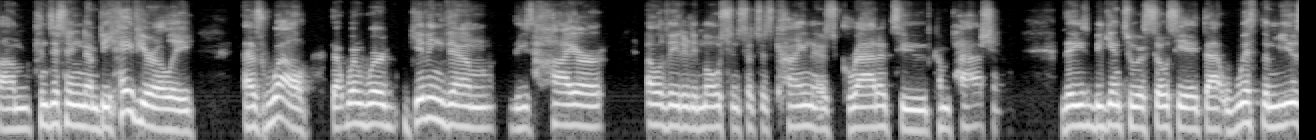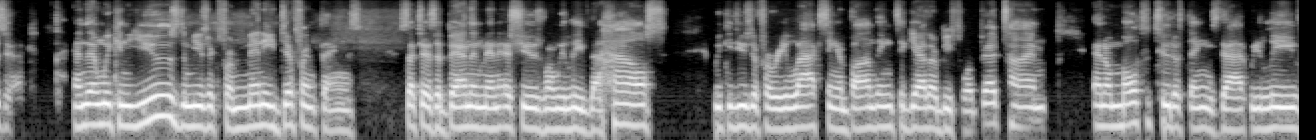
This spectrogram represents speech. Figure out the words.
um, conditioning them behaviorally as well. That when we're giving them these higher elevated emotions such as kindness, gratitude, compassion, they begin to associate that with the music. And then we can use the music for many different things such as abandonment issues when we leave the house. We could use it for relaxing and bonding together before bedtime, and a multitude of things that relieve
